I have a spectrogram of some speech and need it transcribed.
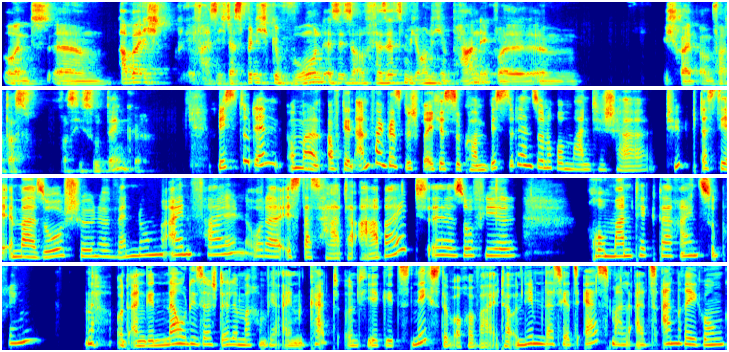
Und ähm, aber ich, ich weiß nicht, das bin ich gewohnt. Es ist auch, versetzt mich auch nicht in Panik, weil ähm, ich schreibe einfach das, was ich so denke. Bist du denn, um mal auf den Anfang des Gespräches zu kommen, bist du denn so ein romantischer Typ, dass dir immer so schöne Wendungen einfallen? Oder ist das harte Arbeit, äh, so viel Romantik da reinzubringen. Und an genau dieser Stelle machen wir einen Cut und hier geht's nächste Woche weiter und nehmen das jetzt erstmal als Anregung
